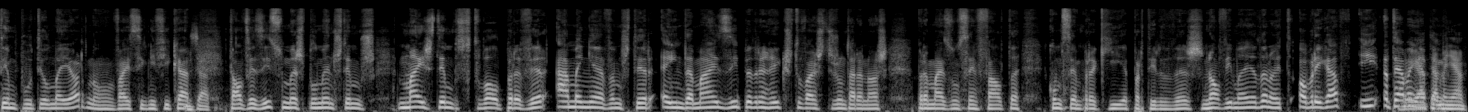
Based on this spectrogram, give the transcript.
tempo útil maior, não vai significar Exato. talvez isso, mas pelo menos temos mais tempo de futebol para ver. Amanhã vamos ter ainda mais e Pedro Henriques, tu vais te juntar a nós para mais um Sem Falta, como sempre aqui a partir das nove e meia da noite. Obrigado e até Obrigado, amanhã. Até amanhã.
